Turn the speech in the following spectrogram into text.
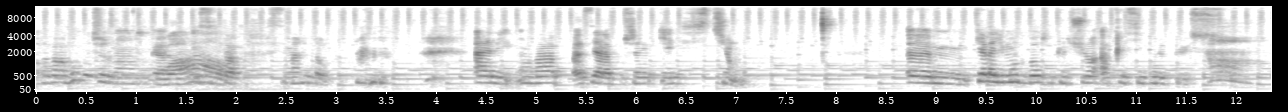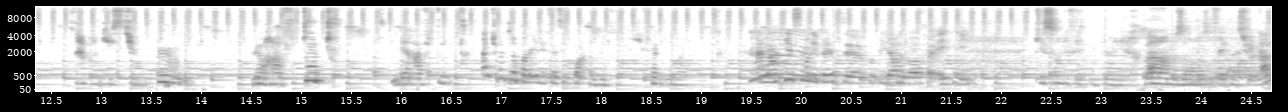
On prépare beaucoup de choses hein, en tout cas. Wow. C'est top, c'est maritant. Allez, on va passer à la prochaine question. Euh, quel aliment de votre culture appréciez-vous le plus? Très bonne question. Mmh, Le raftout. Les raftout. Ah, tu veux te parler des fêtes, c'est quoi? Oui, exactement. Alors, quelles sont les fêtes euh, populaires de votre ethnie Quelles sont les fêtes populaires? Ben, Nous avons notre fête nationale,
